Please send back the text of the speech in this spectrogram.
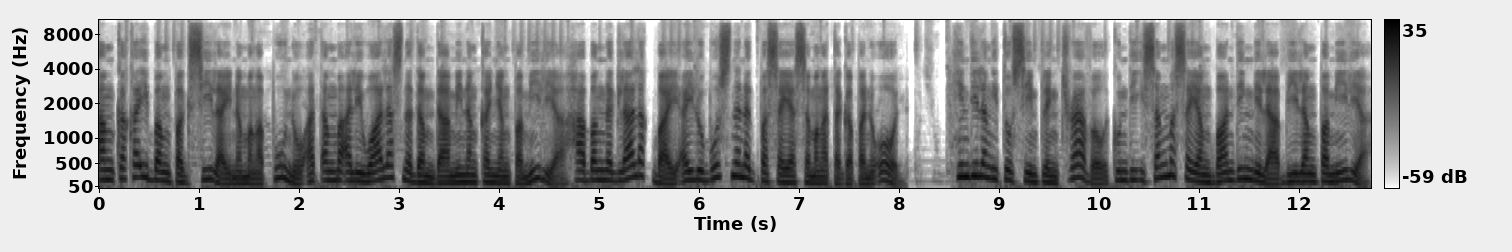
Ang kakaibang pagsilay ng mga puno at ang maaliwalas na damdamin ng kanyang pamilya habang naglalakbay ay lubos na nagpasaya sa mga tagapanood. Hindi lang ito simpleng travel kundi isang masayang bonding nila bilang pamilya.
